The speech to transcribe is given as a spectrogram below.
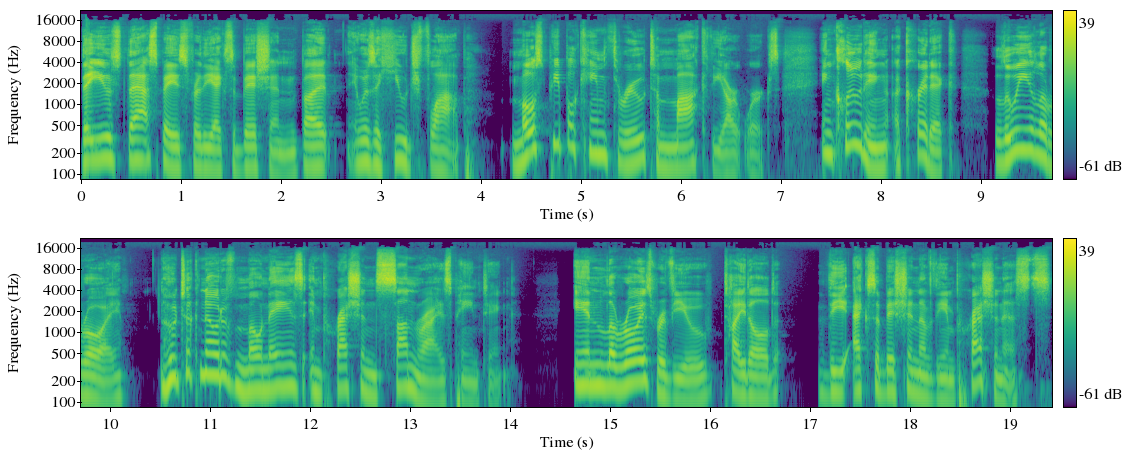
They used that space for the exhibition, but it was a huge flop. Most people came through to mock the artworks, including a critic, Louis Leroy, who took note of Monet's Impression Sunrise painting. In Leroy's review, titled The Exhibition of the Impressionists,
